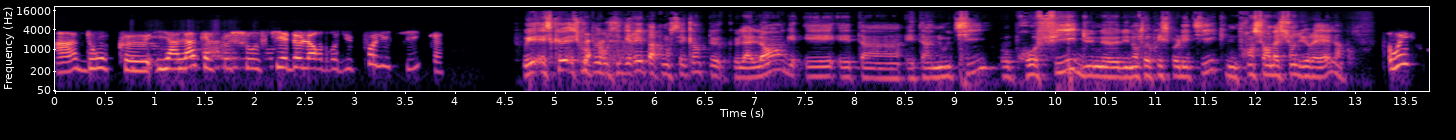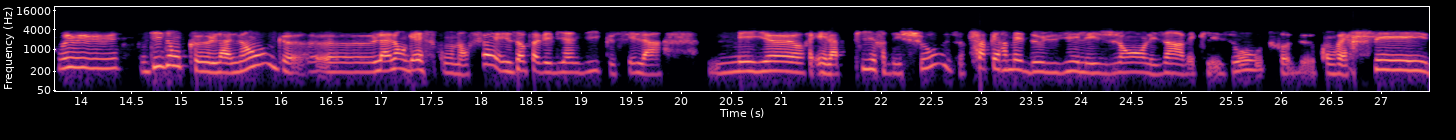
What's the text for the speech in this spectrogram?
Hein, donc euh, il y a là quelque chose qui est de l'ordre du politique. Oui, est-ce que est-ce qu'on peut considérer par conséquent que, que la langue est, est, un est un outil au profit d'une d'une entreprise politique, une transformation du réel? Oui, oui, oui, oui. Disons que la langue, euh, la langue est ce qu'on en fait? Aesop avait bien dit que c'est la meilleure et la pire des choses. Ça permet de lier les gens les uns avec les autres, de converser,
